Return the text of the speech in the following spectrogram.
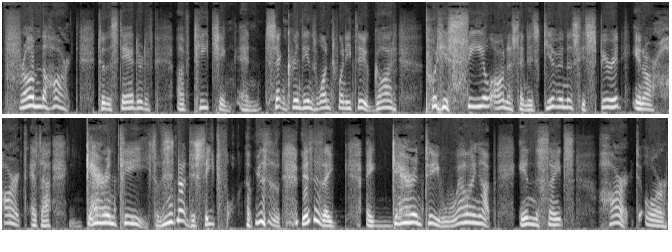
from the heart to the standard of, of teaching. And 2 Corinthians 1 22, God put his seal on us and has given us his spirit in our hearts as a guarantee. So this is not deceitful. this is this is a a guarantee welling up in the saint's heart. Or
